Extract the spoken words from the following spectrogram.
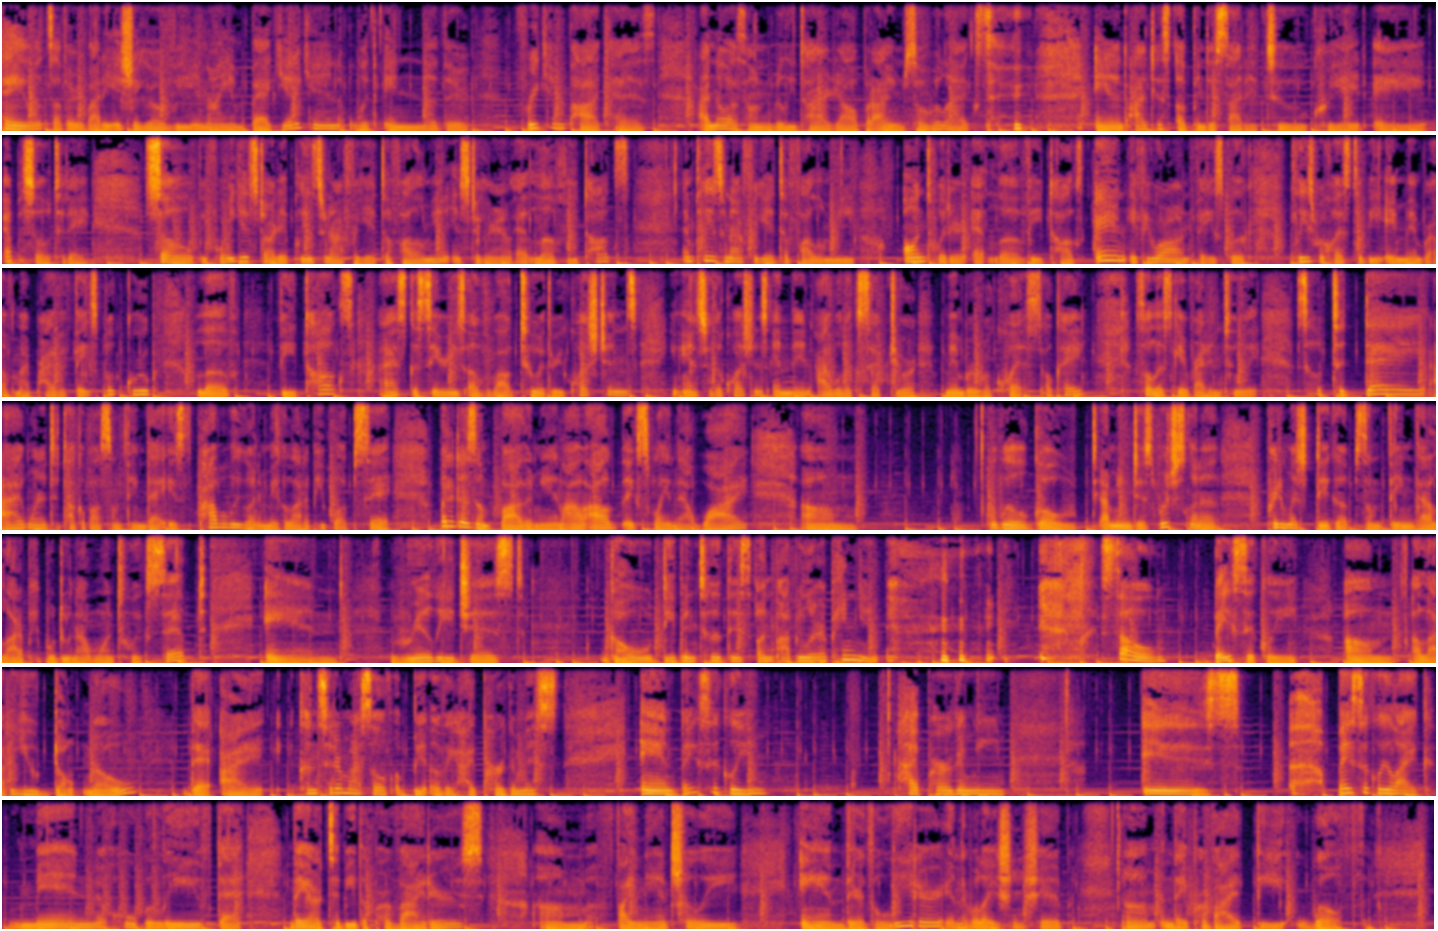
Hey, what's up, everybody? It's your girl V, and I am back yet again with another freaking podcast. I know I sound really tired, y'all, but I am so relaxed. and I just up and decided to create a episode today. So before we get started, please do not forget to follow me on Instagram at Love V Talks. And please do not forget to follow me on Twitter at Love V Talks. And if you are on Facebook, please request to be a member of my private Facebook group, Love V Talks. I ask a series of about two or three questions. You answer the questions, and then I will accept your member request. Okay? So let's get right into it. So today, I wanted to talk about something that is probably going to make a lot of people upset, but it doesn't bother me, and I'll, I'll explain that why. Um, we'll go i mean just we're just gonna pretty much dig up something that a lot of people do not want to accept and really just go deep into this unpopular opinion. So basically um, a lot of you don't know that i consider myself a bit of a hypergamist. And basically hypergamy is basically like men who believe that they are to be the providers um, financially and they're the leader in the relationship um, and they provide the wealth.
